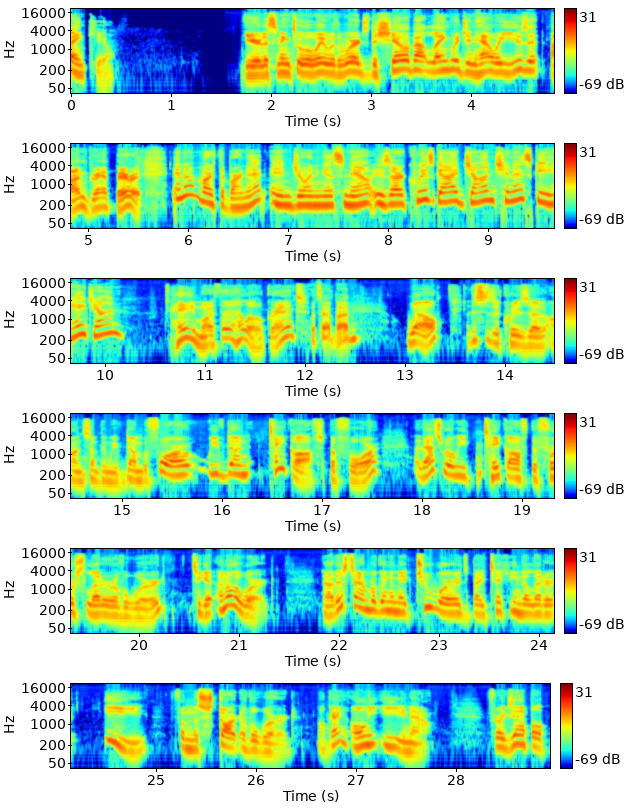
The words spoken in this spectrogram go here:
Thank you. You're listening to A Way with Words, the show about language and how we use it. I'm Grant Barrett. And I'm Martha Barnett, and joining us now is our quiz guy, John Chaneski. Hey, John. Hey, Martha. Hello, Grant. What's up, bud? Well, this is a quiz on something we've done before. We've done takeoffs before. That's where we take off the first letter of a word to get another word. Now, this time we're going to make two words by taking the letter E from the start of a word. Okay? Only E now. For example,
